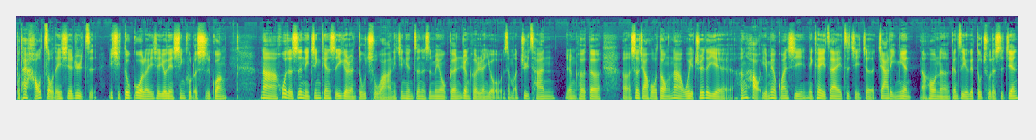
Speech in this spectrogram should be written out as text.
不太好走的一些日子，一起度过了一些有点辛苦的时光。那或者是你今天是一个人独处啊，你今天真的是没有跟任何人有什么聚餐。任何的呃社交活动，那我也觉得也很好，也没有关系。你可以在自己的家里面，然后呢，跟自己有一个独处的时间，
